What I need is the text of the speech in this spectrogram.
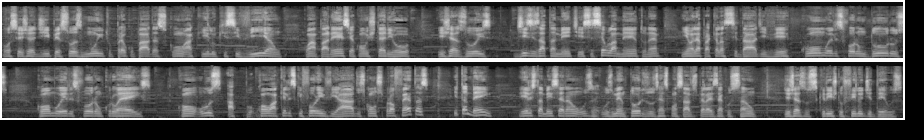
ou seja, de pessoas muito preocupadas com aquilo que se viam, com a aparência, com o exterior. E Jesus diz exatamente esse seu lamento, né? Em olhar para aquela cidade e ver como eles foram duros, como eles foram cruéis com os com aqueles que foram enviados, com os profetas e também eles também serão os, os mentores, os responsáveis pela execução de Jesus Cristo, Filho de Deus.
